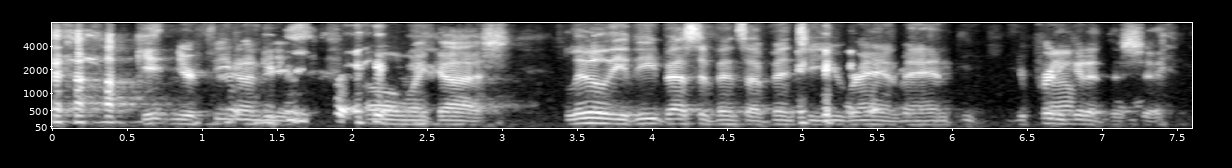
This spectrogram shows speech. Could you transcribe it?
Getting your feet under you. Oh my gosh. Literally the best events I've been to, you ran, man. You're pretty Well. good at this shit.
